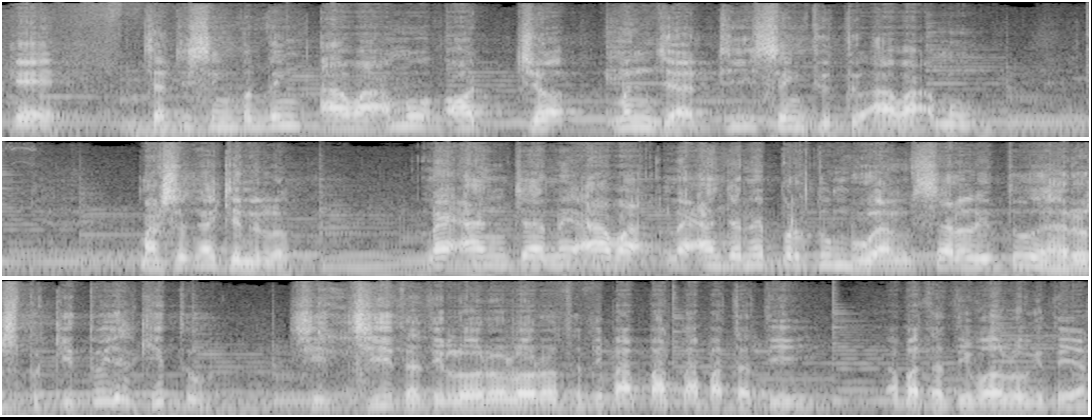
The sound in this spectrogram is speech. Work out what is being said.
Oke. Okay. Jadi sing penting awakmu ojo menjadi sing duduk awakmu. Maksudnya gini loh. Nek ancane awak, nek ancane pertumbuhan sel itu harus begitu ya gitu. Siji tadi loro, loro tadi papat, papat tadi apa tadi walu gitu ya.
